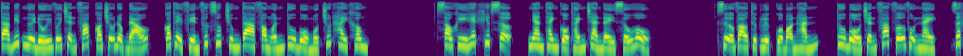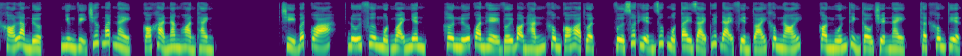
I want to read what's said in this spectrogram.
ta biết người đối với trận pháp có chỗ độc đáo, có thể phiền phức giúp chúng ta phòng ấn tu bổ một chút hay không? Sau khi hết khiếp sợ, nhan thanh cổ thánh tràn đầy xấu hổ. Dựa vào thực lực của bọn hắn, tu bổ trận pháp vỡ vụn này, rất khó làm được, nhưng vị trước mắt này, có khả năng hoàn thành. Chỉ bất quá, đối phương một ngoại nhân, hơn nữa quan hệ với bọn hắn không có hòa thuận, vừa xuất hiện giúp một tay giải quyết đại phiền toái không nói, còn muốn thỉnh cầu chuyện này, thật không tiện.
